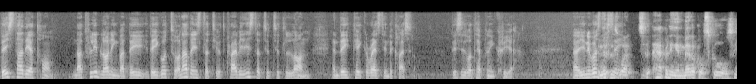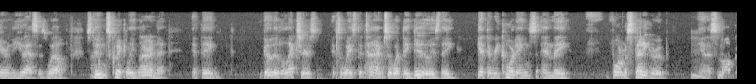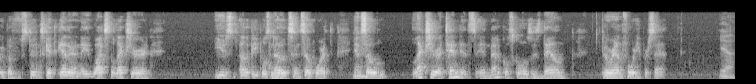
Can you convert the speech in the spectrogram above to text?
They study at home, not flip learning, but they, they go to another institute, private institute to, to learn, and they take a rest in the classroom. This is what happened in Korea. Uh, university And this is what's happening in medical schools here in the US as well. Students quickly learn that if they go to the lectures, it's a waste of time. So what they do is they get the recordings and they form a study group Mm. and a small group of students get together and they watch the lecture and use other people's notes and so forth. And so lecture attendance in medical schools is down to around 40%. Yeah,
